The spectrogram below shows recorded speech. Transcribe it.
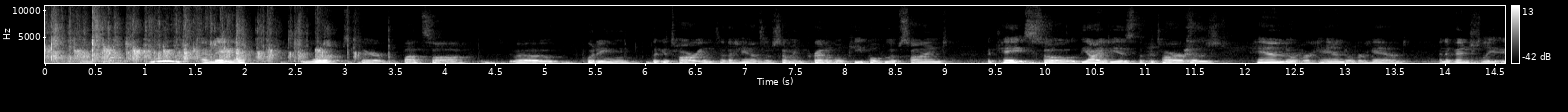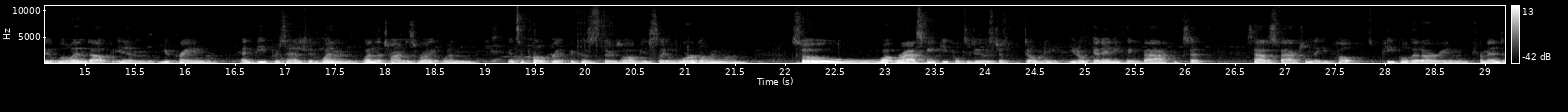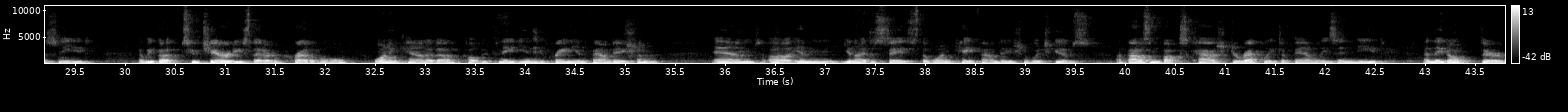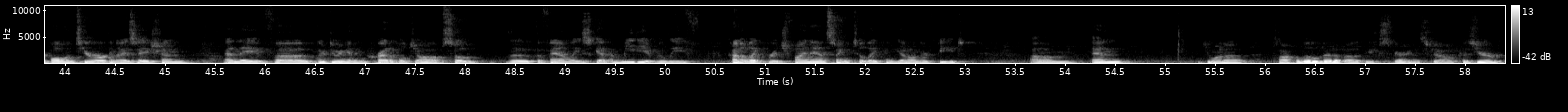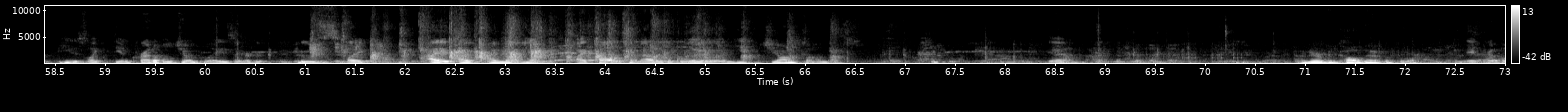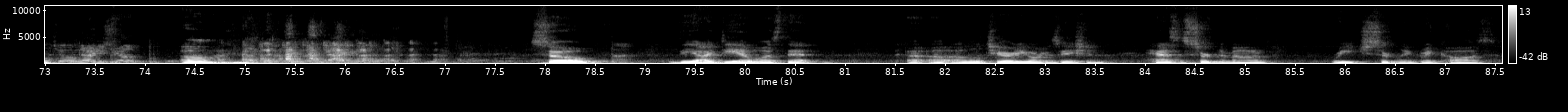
And they have worked their butts off uh, putting the guitar into the hands of some incredible people who have signed the case. So the idea is the guitar goes hand over hand over hand, and eventually it will end up in Ukraine and be presented when, when the time is right, when it's appropriate, because there's obviously a war going on. So what we're asking people to do is just donate. You don't get anything back except satisfaction that you've helped people that are in tremendous need. And we've got two charities that are incredible. One in Canada called the Canadian Ukrainian Foundation, and uh, in United States, the 1K Foundation, which gives a thousand bucks cash directly to families in need. And they don't, they're a volunteer organization and they've, uh, they're doing an incredible job. So the, the families get immediate relief, kind of like bridge financing till they can get on their feet. Um, and do you want to talk a little bit about the experience, Joe? Because you're he's like the incredible Joe Glaser, who's like I, I I met him. I called him out of the blue, and he jumped on us. Yeah. I've never been called that before. The incredible Joe. Now he's young. Um, so the idea was that a, a, a little charity organization has a certain amount of reach, certainly a great cause.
